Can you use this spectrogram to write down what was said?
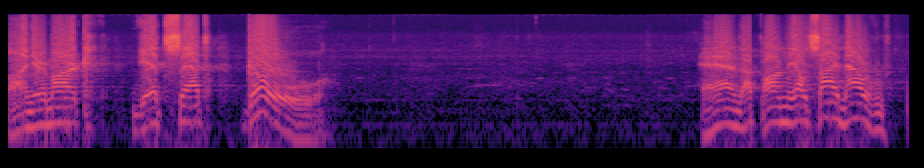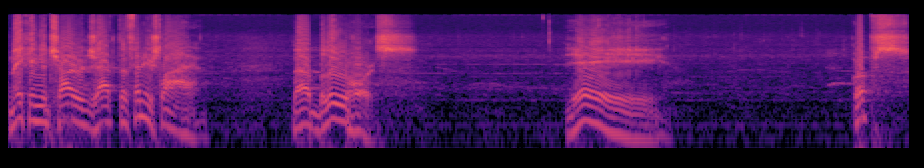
On your mark, get set, go. And up on the outside now, making a charge at the finish line. The blue horse. Yay. Whoops.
